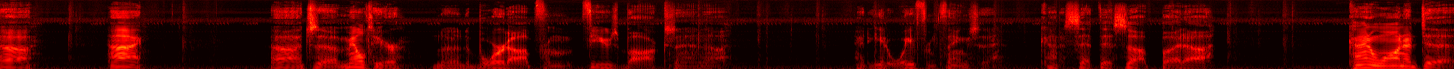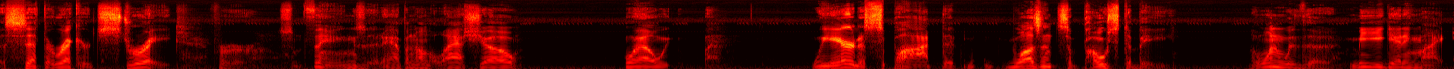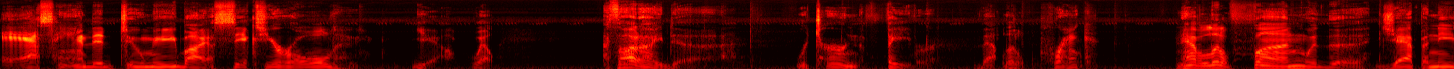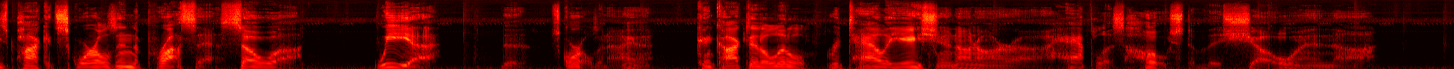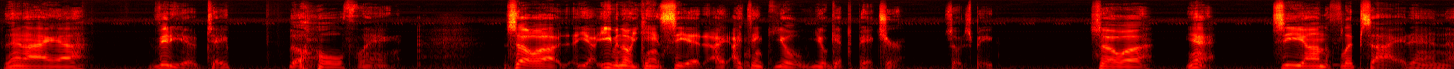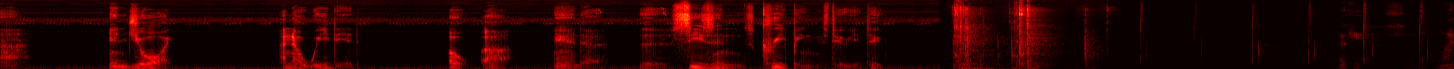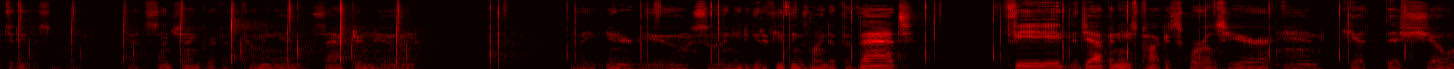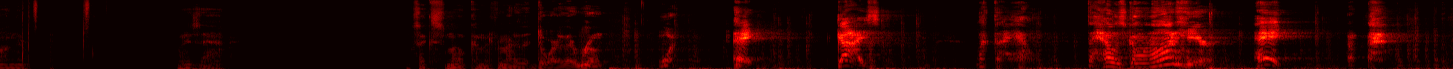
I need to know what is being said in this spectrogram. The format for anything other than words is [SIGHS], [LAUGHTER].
Uh, hi. Uh, it's uh, Milt here, the, the board op from Fusebox, and uh, had to get away from things to kind of set this up, but uh, kind of wanted to set the record straight for some things that happened on the last show. Well, we we aired a spot that wasn't supposed to be. The one with me getting my ass handed to me by a six year old? Yeah, well, I thought I'd uh, return the favor, that little prank, and have a little fun with the Japanese pocket squirrels in the process. So, uh, we, uh, the squirrels and I, uh, concocted a little retaliation on our uh, hapless host of this show, and uh, then I uh, videotaped the whole thing. So, uh, yeah, even though you can't see it, I, I think you'll you'll get the picture, so to speak. So, uh, yeah, see you on the flip side, and uh, enjoy. I know we did. Oh, uh, and uh, the season's creepings to you too. Okay, so a lot to do this morning. Got Sunshine Griffith coming in this afternoon for the interview, so I need to get a few things lined up for that. Feed the Japanese pocket squirrels here and get this show on the. What is that? Looks like smoke coming from out of the door of the room. What? Hey! Guys! What the hell? What the hell is going on here? Hey! Uh,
